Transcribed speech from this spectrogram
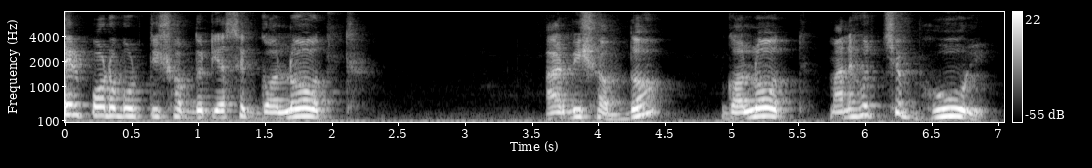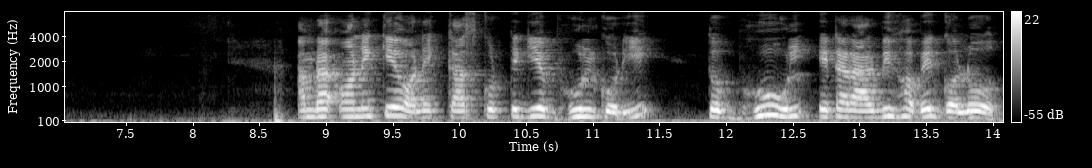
এর পরবর্তী শব্দটি আছে গলত আরবি শব্দ গলত মানে হচ্ছে ভুল। আমরা অনেকে অনেক কাজ করতে গিয়ে ভুল করি, তো ভুল এটার আরবি হবে গলত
